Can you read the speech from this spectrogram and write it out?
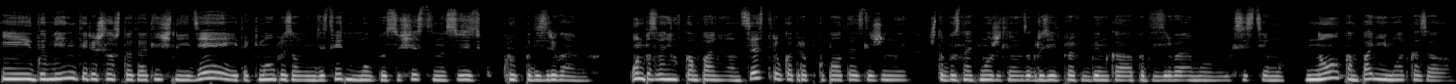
И Доминики решил, что это отличная идея, и таким образом он действительно мог бы существенно сузить круг подозреваемых. Он позвонил в компанию Ancestry, у которой покупал тест для жены, чтобы узнать, может ли он загрузить профиль ДНК подозреваемого в их систему, но компания ему отказала.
